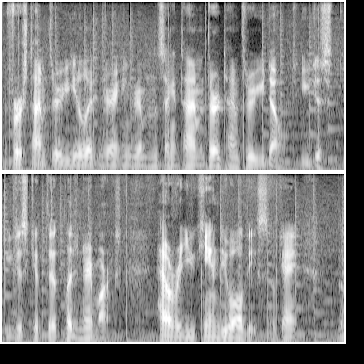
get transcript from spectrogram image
the first time through you get a legendary Engram, and the second time and third time through you don't. You just you just get the legendary marks. However, you can do all these, okay? The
